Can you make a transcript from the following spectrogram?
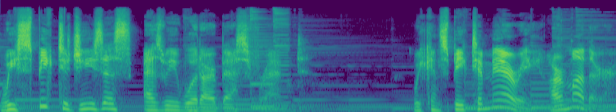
We speak to Jesus as we would our best friend. We can speak to Mary, our mother.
